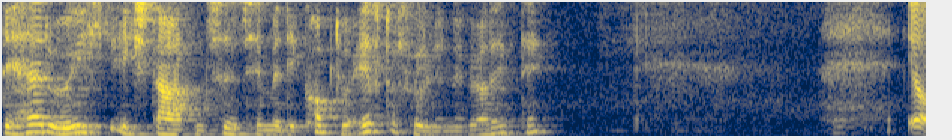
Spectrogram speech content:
det havde du jo ikke i starten tid til, men det kom du efterfølgende, gør det ikke det? Jo,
